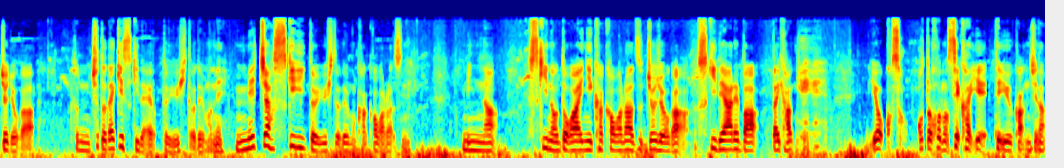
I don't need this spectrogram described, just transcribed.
ジョジョがそのちょっとだけ好きだよという人でもねめっちゃ好きという人でもかかわらずねみんな好きの度合いにかかわらずジョジョが好きであれば大歓迎。ようこそ男の世界へっていう感じなん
